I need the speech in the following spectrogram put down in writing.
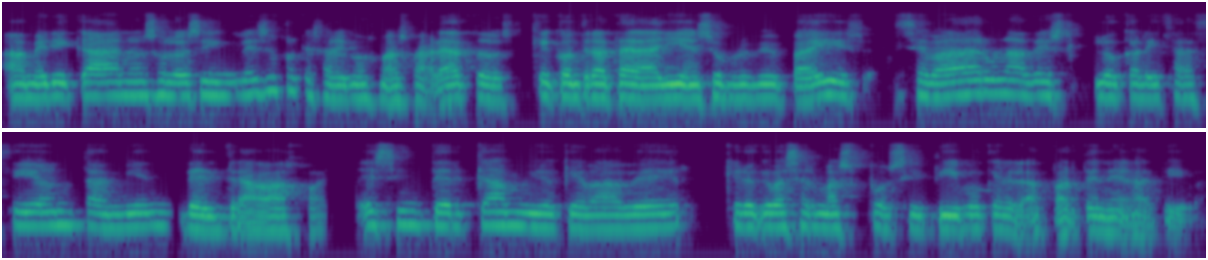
americanos o los ingleses porque salimos más baratos que contratar allí en su propio país. Se va a dar una deslocalización también del trabajo. Ese intercambio que va a haber creo que va a ser más positivo que la parte negativa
